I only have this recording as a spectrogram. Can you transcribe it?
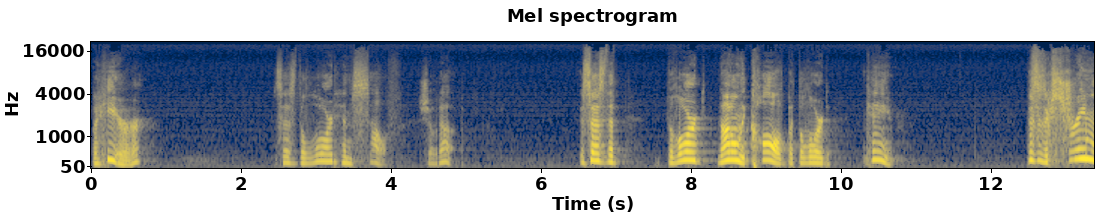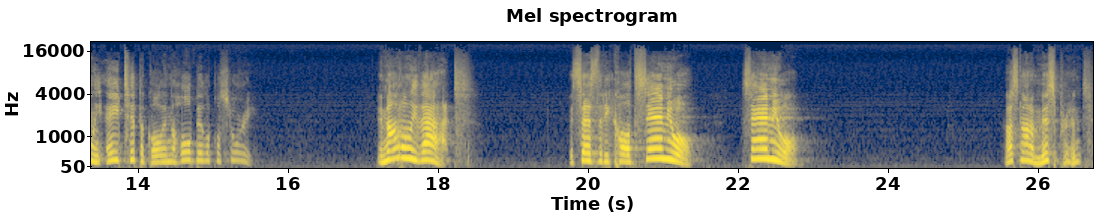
But here, it says the Lord Himself showed up. It says that the Lord not only called, but the Lord came. This is extremely atypical in the whole biblical story. And not only that, it says that he called Samuel. Samuel. That's not a misprint,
